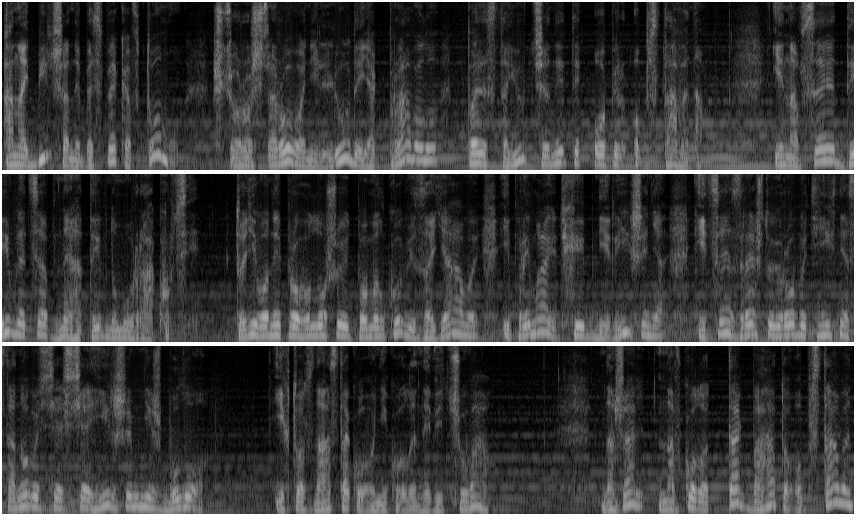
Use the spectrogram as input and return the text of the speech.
А найбільша небезпека в тому, що розчаровані люди, як правило, перестають чинити опір обставинам і на все дивляться в негативному ракурсі. Тоді вони проголошують помилкові заяви і приймають хибні рішення, і це, зрештою, робить їхнє становище ще гіршим, ніж було. І хто з нас такого ніколи не відчував. На жаль, навколо так багато обставин,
